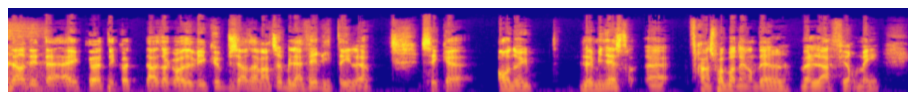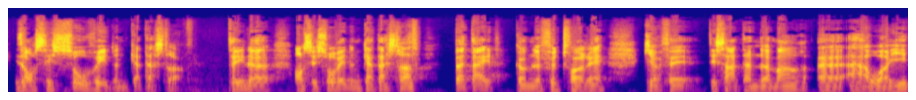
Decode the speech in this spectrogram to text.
Là, on était, écoute, écoute, on a vécu plusieurs aventures, mais la vérité, là, c'est que on a eu, le ministre euh, François Bonnardel me l'a affirmé, ils ont s'est sauvé d'une catastrophe. sais, on s'est sauvé d'une catastrophe peut-être comme le feu de forêt qui a fait des centaines de morts euh, à Hawaï.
